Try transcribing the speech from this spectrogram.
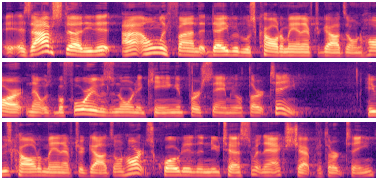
As I've studied it, I only find that David was called a man after God's own heart, and that was before he was anointed king in 1 Samuel 13. He was called a man after God's own heart. It's quoted in the New Testament in Acts chapter 13.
